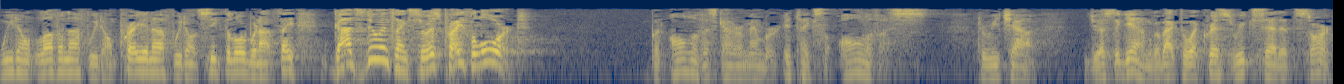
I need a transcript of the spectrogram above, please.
We don't love enough. We don't pray enough. We don't seek the Lord. We're not faith. God's doing things through us. Praise the Lord. But all of us got to remember, it takes all of us to reach out. Just again, I'm going back to what Chris Reek said at the start.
